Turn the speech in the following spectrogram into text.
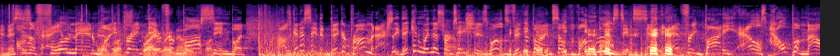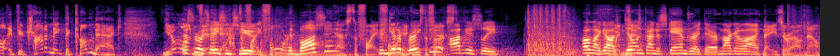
And this is a four-man wipe right there right for now is Boston. fucking- But I was gonna say the bigger problem, but actually they can win this rotation as well. It's Vivid by himself. Von Boston, send everybody else. Help him out if you're trying to make the comeback. You don't want This rotation's huge. If Boston He has to fight can get a. Here break the here, obviously. Oh my gosh, Wins Dylan kind of scams right there. I'm not gonna lie. Nades are out now.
